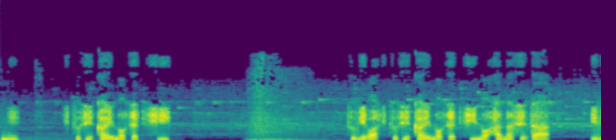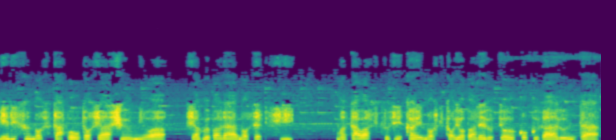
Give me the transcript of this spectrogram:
2、羊飼いの石碑。次は羊飼いの石碑の話だ。イギリスのスタフォードシャー州には、シャグバラーの石碑、または羊飼いの日と呼ばれる彫刻があるんだ。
